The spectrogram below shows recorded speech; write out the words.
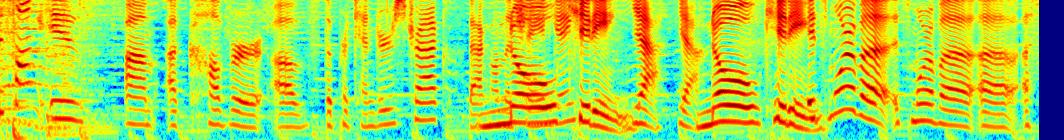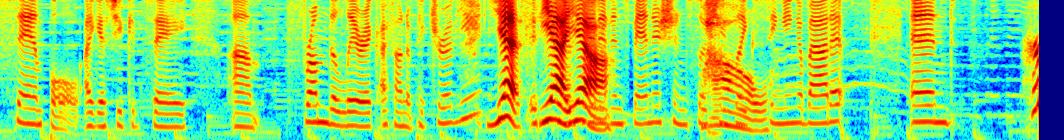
This song is um, a cover of the Pretenders track back on the no Chain Gang. kidding. Yeah, yeah. No kidding. It's more of a it's more of a a, a sample, I guess you could say, um, from the lyric. I found a picture of you. yes. It's yeah. translated Yeah. in Spanish, and so she's like singing about it. And her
